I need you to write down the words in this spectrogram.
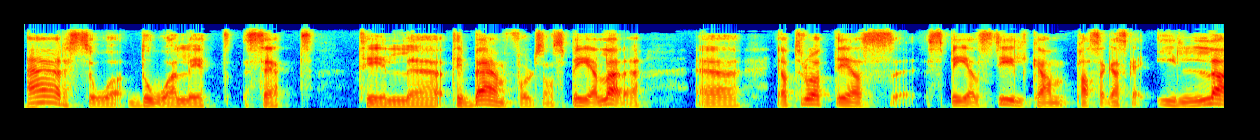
är så dåligt sett till, eh, till Bamford som spelare. Eh, jag tror att deras spelstil kan passa ganska illa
